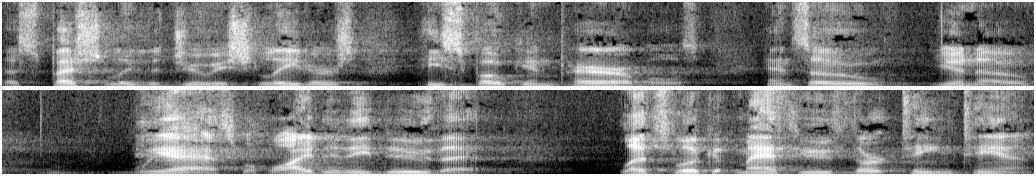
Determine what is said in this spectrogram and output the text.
especially the Jewish leaders, he spoke in parables. And so, you know, we ask, well, why did he do that? Let's look at Matthew 13 10.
